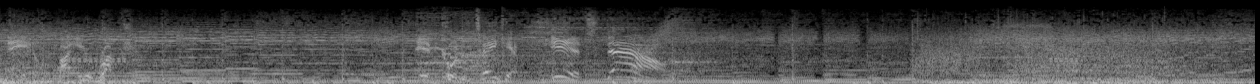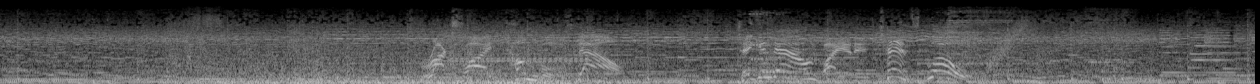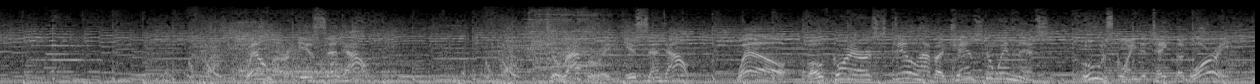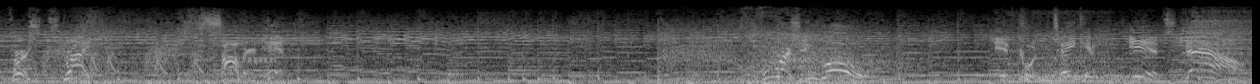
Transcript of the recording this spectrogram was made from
Nailed by eruption. It couldn't take it. It's down. Sent out. Girafarig is sent out. Well, both corners still have a chance to win this. Who's going to take the glory? First strike. Solid hit. Crushing blow. It couldn't take him. It's down.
